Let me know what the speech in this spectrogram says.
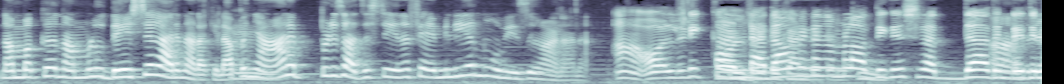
നമുക്ക് നമ്മൾ ഉദ്ദേശിച്ച കാര്യം നടക്കില്ല. അപ്പം ഞാൻ എപ്പോഴും സജസ്റ്റ് ചെയ്യുന്ന ഫെമിലിയർ മൂവീസ് കാണാനാണ്. ആ ഓൾറെഡി കണ്ട് പിന്നെ നമ്മൾ അധികം ശ്രദ്ധ അതിന്റെ ഇതിൽ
